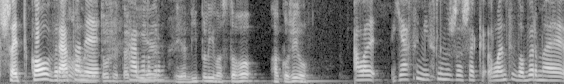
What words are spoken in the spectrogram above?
všetko, vrátane že to, že taký je, je, vyplýva z toho, ako žil. Ale ja si myslím, že však len si zoberme uh,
